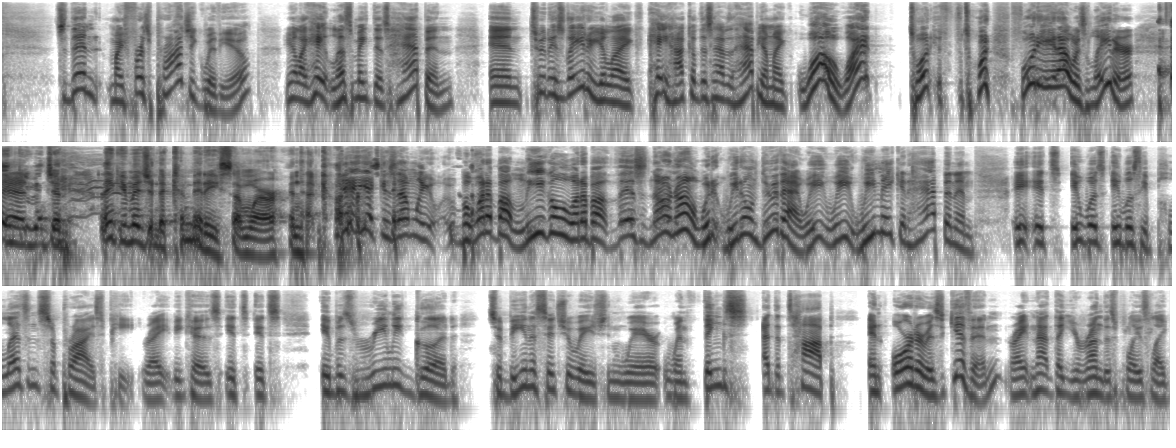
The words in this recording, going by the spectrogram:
So then my first project with you, you're like, hey, let's make this happen. And two days later, you're like, hey, how could this happen happy? I'm like, whoa, what? 20, 48 hours later. I think And- you mentioned I think you mentioned a committee somewhere in that Yeah, conversation. yeah, because I'm like, but what about legal? What about this? No, no, we, we don't do that. We we we make it happen. And it, it's it was it was a pleasant surprise, Pete, right? Because it's it's it was really good to be in a situation where when things at the top an order is given, right? Not that you run this place like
